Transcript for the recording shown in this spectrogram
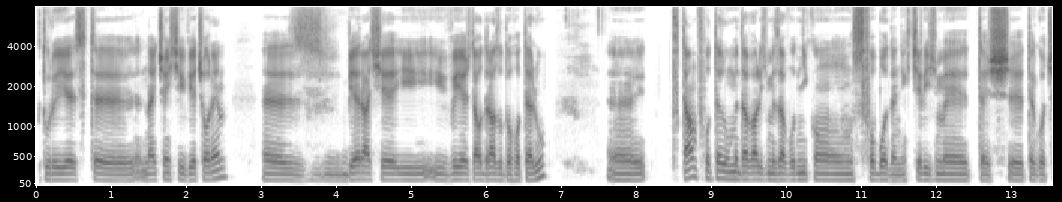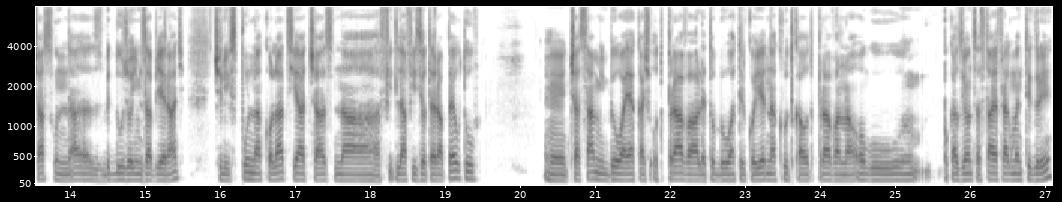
który jest e, najczęściej wieczorem, zbiera się i, i wyjeżdża od razu do hotelu. E, tam w hotelu my dawaliśmy zawodnikom swobodę, nie chcieliśmy też e, tego czasu zbyt dużo im zabierać, czyli wspólna kolacja, czas na, dla fizjoterapeutów. Czasami była jakaś odprawa, ale to była tylko jedna krótka odprawa na ogół pokazująca stałe fragmenty gry,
